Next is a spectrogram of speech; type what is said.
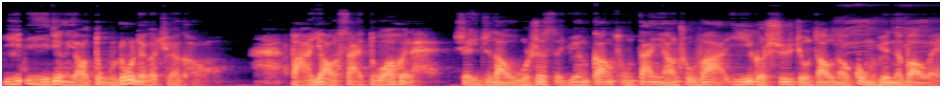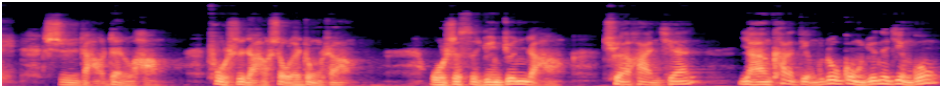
一一定要堵住这个缺口，把要塞夺回来。谁知道五十四军刚从丹阳出发，一个师就遭到共军的包围，师长阵亡，副师长受了重伤。五十四军军长阙汉骞眼看顶不住共军的进攻，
